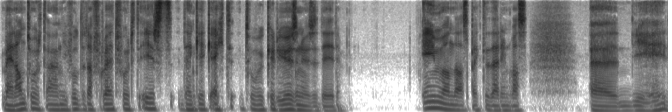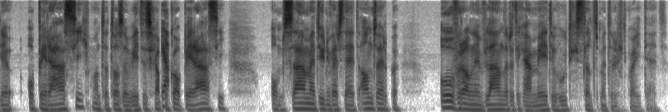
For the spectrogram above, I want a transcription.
mijn antwoord aan. Je voelde dat verwijt voor het eerst, denk ik, echt toen we Curieuze Neuzen deden. Een van de aspecten daarin was uh, die hele operatie, want het was een wetenschappelijke ja. operatie, om samen met de Universiteit Antwerpen overal in Vlaanderen te gaan meten hoe het gesteld is met de luchtkwaliteit.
